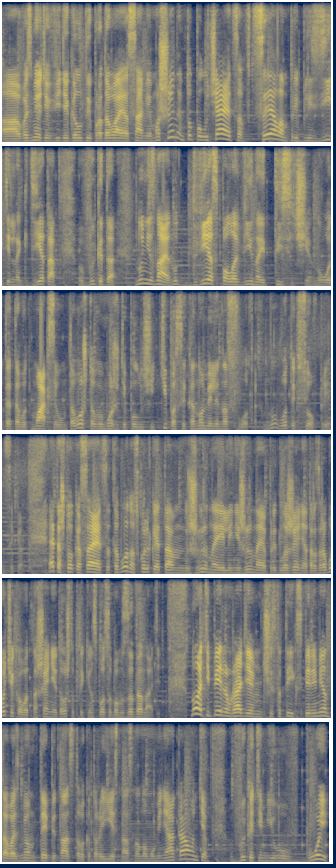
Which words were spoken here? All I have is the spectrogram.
а, возьмете в виде голды, продавая сами машины, то получается в целом приблизительно где-то выгода, ну не знаю, ну две с половиной тысячи. Ну вот это вот максимум того, что вы можете получить. Типа сэкономили на слотах. Ну вот и все в принципе. Это что касается того, насколько это жирное или не жирное предложение от разработчиков в отношении того, чтобы таким способом задонатить. Ну а теперь ради чистоты эксперимента возьмем Т-15, который есть на основном у меня аккаунте, выкатим его в бой.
